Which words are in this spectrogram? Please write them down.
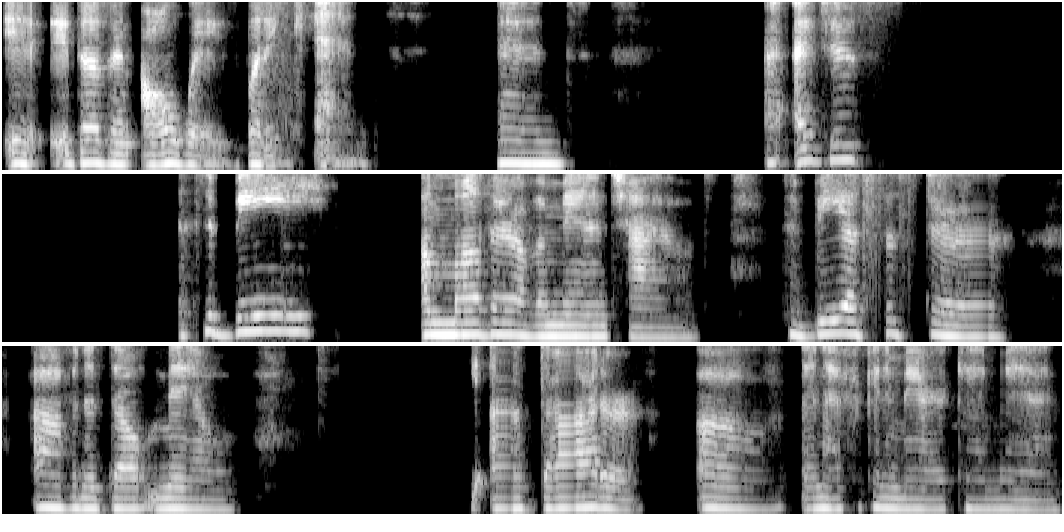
it. It doesn't always, but it can. And I, I just, to be a mother of a man child, to be a sister of an adult male, a daughter of an African American man,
